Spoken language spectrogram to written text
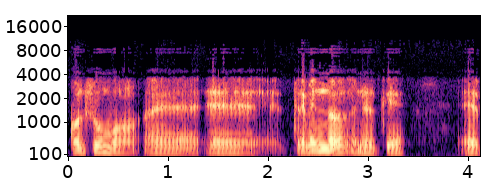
consumo eh, eh, tremendo en el que eh,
